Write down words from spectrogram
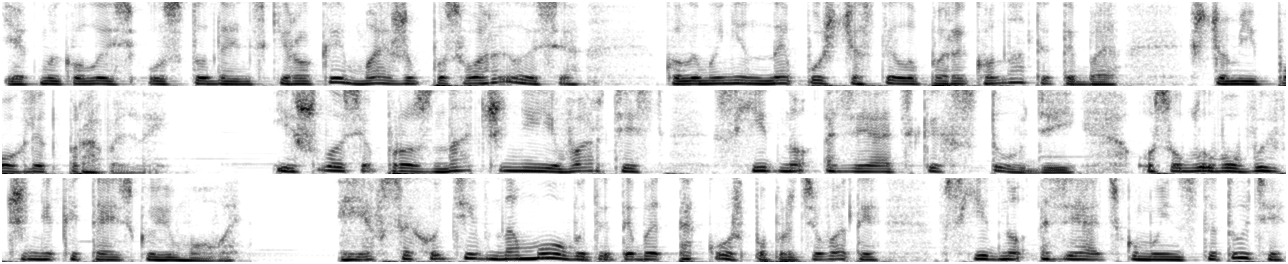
як ми колись у студентські роки майже посварилися, коли мені не пощастило переконати тебе, що мій погляд правильний? Ішлося про значення і вартість східноазіатських студій, особливо вивчення китайської мови. І я все хотів намовити тебе також попрацювати в східноазіатському інституті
